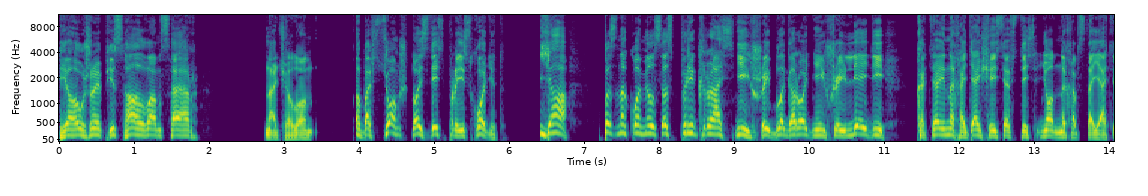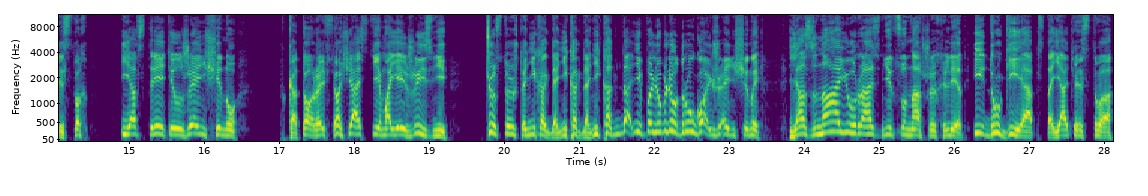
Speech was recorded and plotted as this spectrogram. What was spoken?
«Я уже писал вам, сэр», — начал он, — «обо всем, что здесь происходит. Я познакомился с прекраснейшей, благороднейшей леди, хотя и находящейся в стесненных обстоятельствах. Я встретил женщину, в которой все счастье моей жизни. Чувствую, что никогда, никогда, никогда не полюблю другой женщины». Я знаю разницу наших лет и другие обстоятельства,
